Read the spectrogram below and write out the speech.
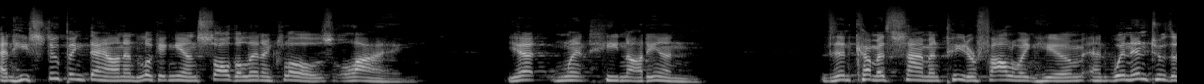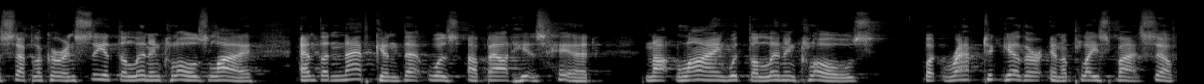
And he stooping down and looking in saw the linen clothes lying. Yet went he not in. Then cometh Simon Peter following him and went into the sepulchre and seeth the linen clothes lie and the napkin that was about his head, not lying with the linen clothes, but wrapped together in a place by itself.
